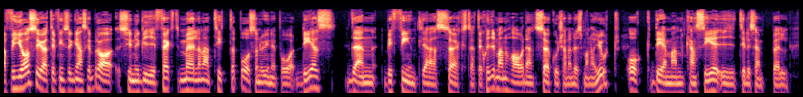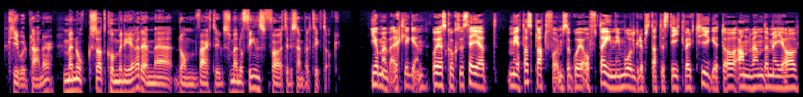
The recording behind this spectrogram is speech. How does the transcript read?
Ja, för jag ser ju att det finns en ganska bra synergieffekt mellan att titta på, som du är inne på, dels den befintliga sökstrategi man har och den sökordsanalys man har gjort och det man kan se i till exempel Keyword Planner. Men också att kombinera det med de verktyg som ändå finns för till exempel TikTok. Ja men verkligen. Och jag ska också säga att Metas plattform så går jag ofta in i målgruppsstatistikverktyget och använder mig av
